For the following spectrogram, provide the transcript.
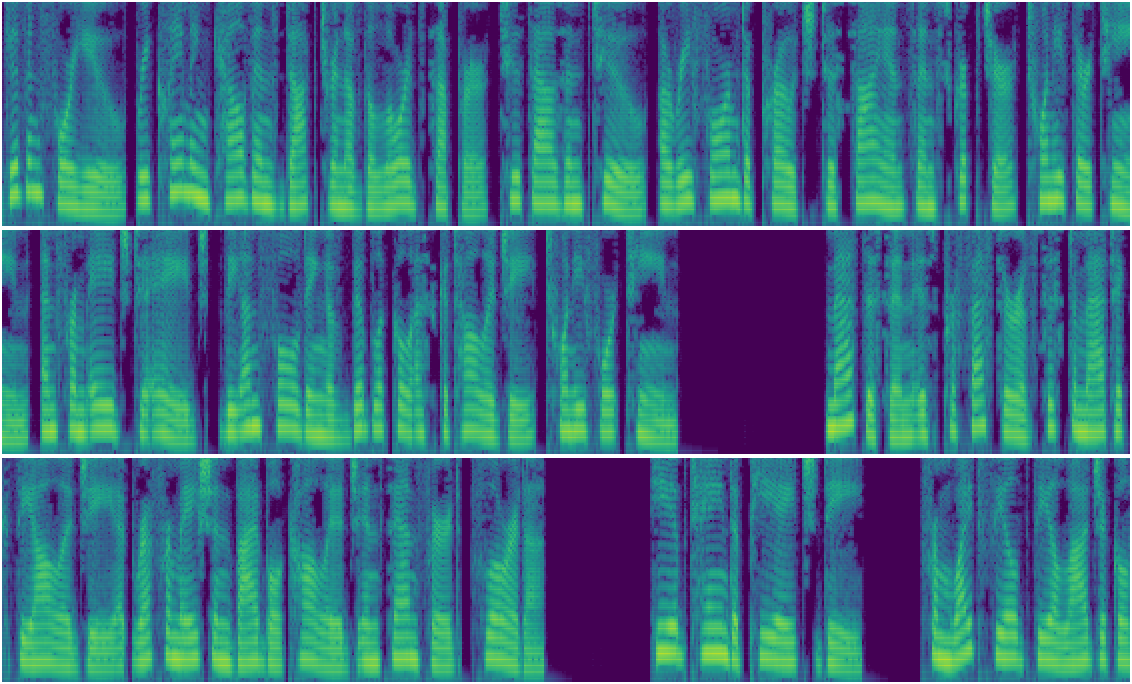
Given for You, Reclaiming Calvin's Doctrine of the Lord's Supper 2002, A Reformed Approach to Science and Scripture 2013, and From Age to Age, The Unfolding of Biblical Eschatology 2014. Mathison is professor of systematic theology at Reformation Bible College in Sanford, Florida. He obtained a Ph.D. from Whitefield Theological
